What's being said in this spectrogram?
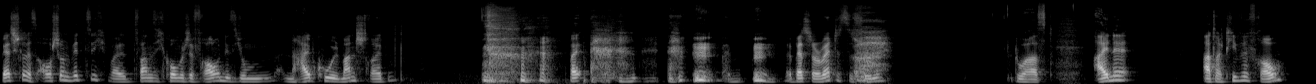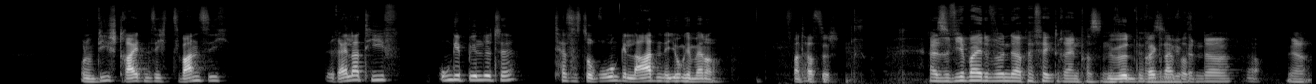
Bachelor ist auch schon witzig, weil 20 komische Frauen, die sich um einen halb coolen Mann streiten. bei, bei Bachelorette ist das Schöne, du hast eine attraktive Frau und um die streiten sich 20 relativ ungebildete, Testosteron geladene junge Männer. Das ist fantastisch. Also wir beide würden da perfekt reinpassen. Wir würden perfekt also reinpassen. Da, Ja. ja.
